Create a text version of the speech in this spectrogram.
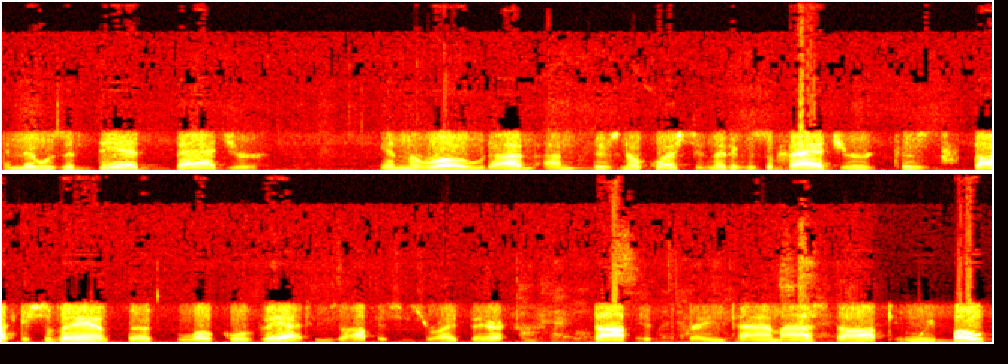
and there was a dead badger in the road. I, I'm, there's no question that it was a badger because Dr. Savant, the local vet whose office is right there, stopped at the same time I stopped, and we both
